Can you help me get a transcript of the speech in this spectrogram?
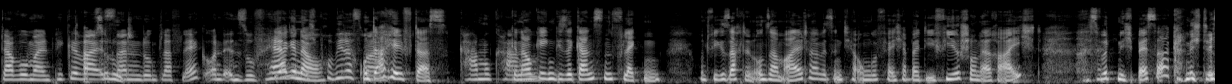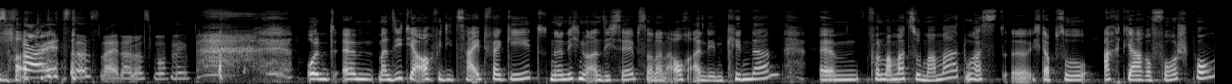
Da, wo mal ein Pickel war, Absolut. ist dann ein dunkler Fleck. Und insofern, Ja, genau. ich probiere das mal. Und da hilft das. Kamu, Kamu. Genau gegen diese ganzen Flecken. Und wie gesagt, in unserem Alter, wir sind ja ungefähr, ich habe ja die vier schon erreicht. Es wird nicht besser, kann ich dir Ich sagen. weiß, das ist leider das Problem. Und ähm, man sieht ja auch, wie die Zeit vergeht, ne? nicht nur an sich selbst, sondern auch an den Kindern. Ähm, von Mama zu Mama. Du hast, äh, ich glaube, so acht Jahre Vorsprung.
